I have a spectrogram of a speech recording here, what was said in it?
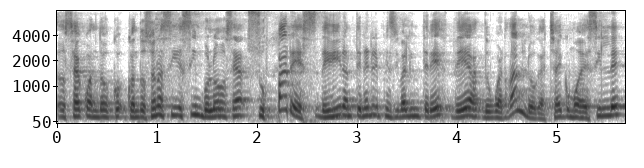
o sea, cuando, cuando son así de símbolos, o sea, sus pares debieran tener el principal interés de, de guardarlo, ¿cachai? Como decirle,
